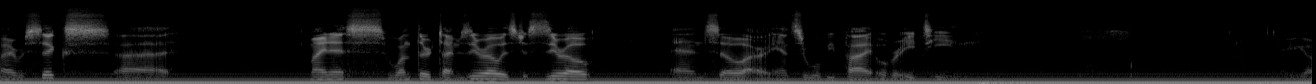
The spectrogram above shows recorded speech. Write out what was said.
Pi over 6 uh, minus 1 third times 0 is just 0. And so our answer will be pi over 18. There you go.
